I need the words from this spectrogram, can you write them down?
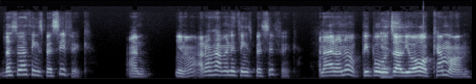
that's nothing specific. And you know i don't have anything specific. And i don't know. People will tell you oh come on.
